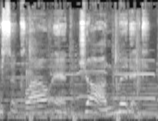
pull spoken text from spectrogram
Lisa Clough and John Middick.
